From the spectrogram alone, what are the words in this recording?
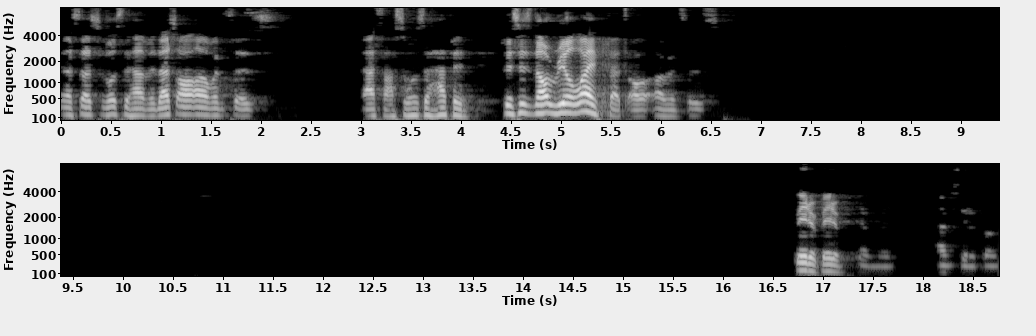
That's not supposed to happen. That's all Alwyn says. That's not supposed to happen. This is not real life. That's all Alwyn says. Bait him. Never mind. I'm just gonna phone.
